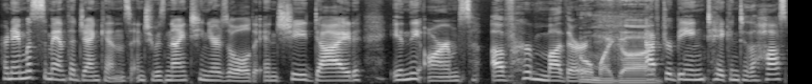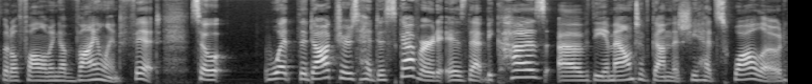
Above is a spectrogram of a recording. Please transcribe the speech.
Her name was Samantha Jenkins, and she was 19 years old, and she died in the arms of her mother. Oh, my God. After being taken to the hospital following a violent fit. So what the doctors had discovered is that because of the amount of gum that she had swallowed,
